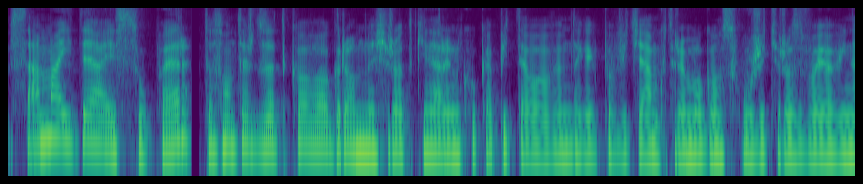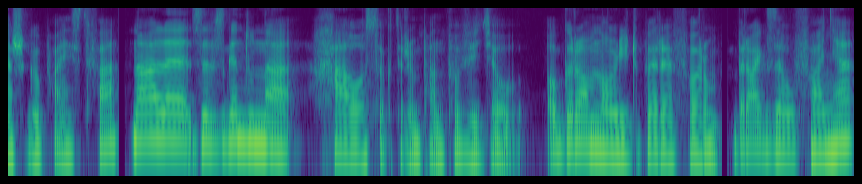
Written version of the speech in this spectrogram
sama idea jest super. To są też dodatkowo ogromne środki na rynku kapitałowym, tak jak powiedziałam, które mogą służyć rozwojowi naszego państwa. No ale ze względu na chaos, o którym pan powiedział, ogromną liczbę reform, brak zaufania,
